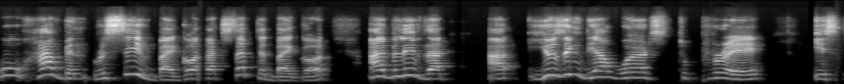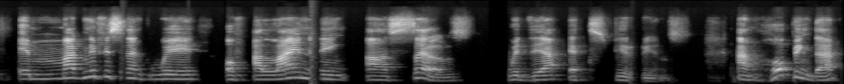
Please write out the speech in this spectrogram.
who have been received by God, accepted by God, I believe that uh, using their words to pray is a magnificent way of aligning ourselves with their experience. I'm hoping that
